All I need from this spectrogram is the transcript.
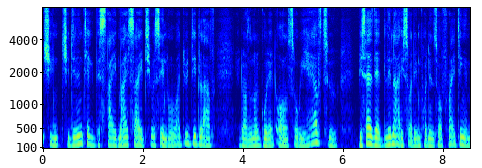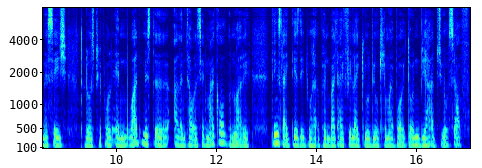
she she didn't take the side my side. She was saying, "No, what you did, love, it was not good at all." So we have to besides that, Lena, I saw the importance of writing a message to those people. And what Mr. Alan Toweel said, Michael, don't worry. Things like this, they do happen, but I feel like you'll be okay, my boy. Don't be hard to yourself.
